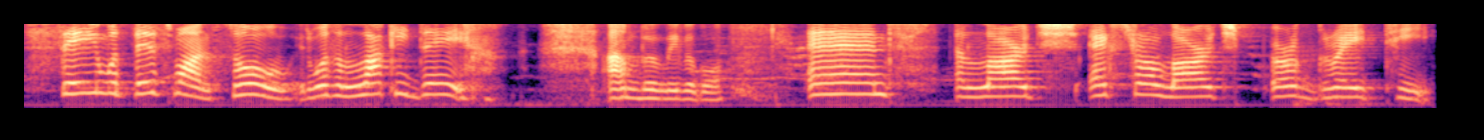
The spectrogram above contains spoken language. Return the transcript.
Same with this one. So it was a lucky day. unbelievable. and a large, extra large Earl Grey tea.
